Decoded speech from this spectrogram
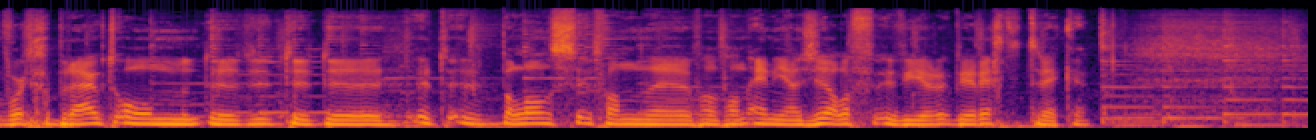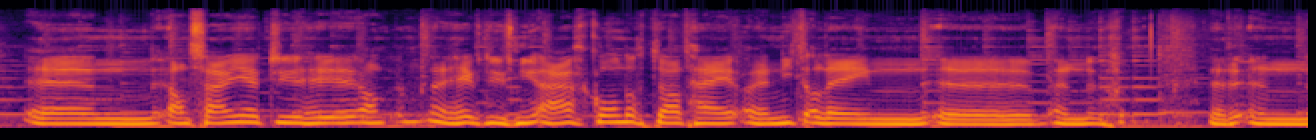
wordt gebruikt om de, de, de, het, balans van, van, van Enia zelf weer, weer recht te trekken. En Ansari heeft, heeft dus nu aangekondigd dat hij niet alleen een, een,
